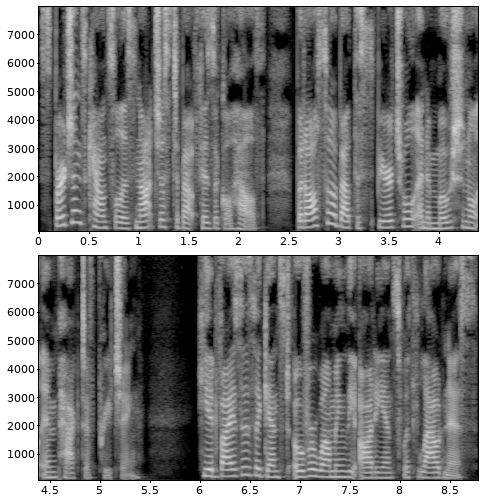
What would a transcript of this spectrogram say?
Spurgeon's counsel is not just about physical health, but also about the spiritual and emotional impact of preaching. He advises against overwhelming the audience with loudness,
